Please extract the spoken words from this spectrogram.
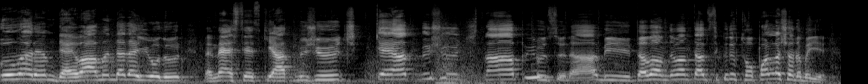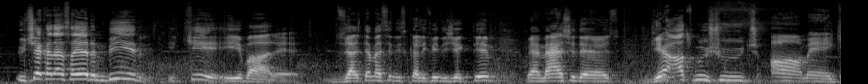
Umarım devamında da iyi olur. Ve Mercedes G63 G63 ne yapıyorsun abi? Tamam tamam tamam sıkıntı yok. toparla şu arabayı. 3'e kadar sayarım. 1, 2 iyi bari. Düzeltemezse diskalifiye edecektim. Ve Mercedes G63 AMG.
